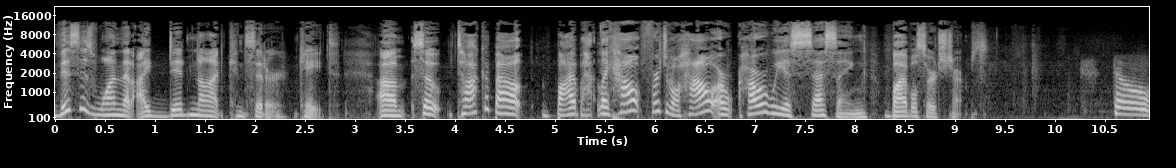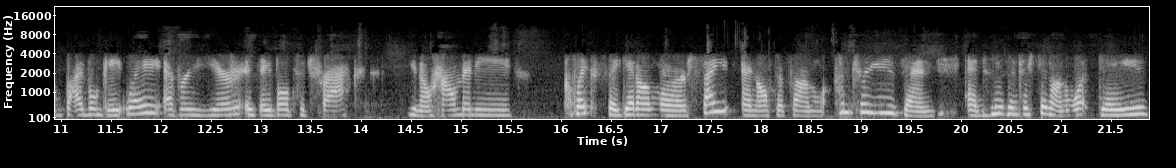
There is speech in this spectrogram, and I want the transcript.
this is one that I did not consider, Kate. Um, so, talk about Bible. Like, how? First of all, how are how are we assessing Bible search terms? So Bible Gateway every year is able to track, you know, how many clicks they get on their site and also from what countries and and who's interested on what days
